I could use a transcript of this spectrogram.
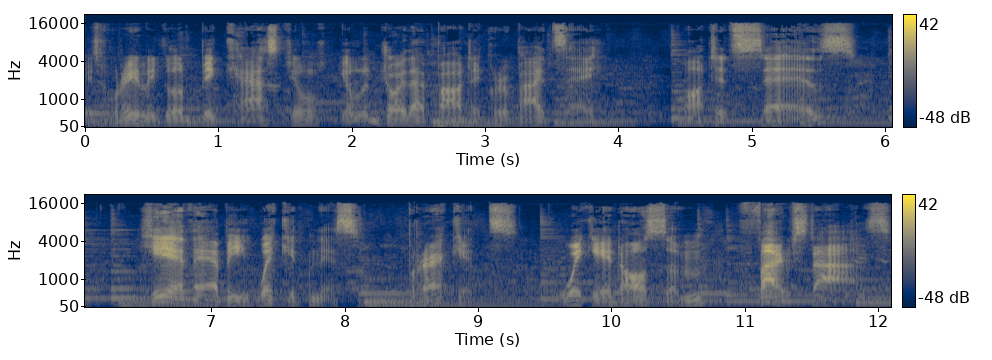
it's really good, big cast. You'll you'll enjoy that bardic group, I'd say. But it says Here there be wickedness. Brackets. Wicked awesome. Five stars.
